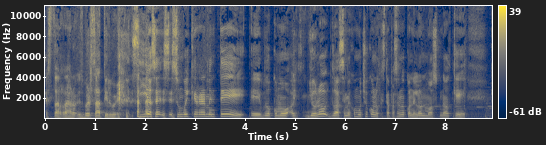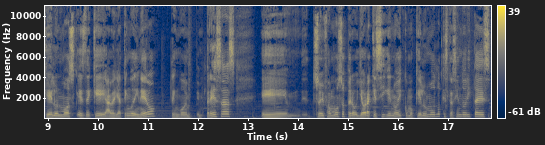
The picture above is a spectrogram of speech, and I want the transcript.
Está, raro, es versátil, güey. Sí, o sea, es, es un güey que realmente, eh, lo- como yo lo, lo asemejo mucho con lo que está pasando con Elon Musk, ¿no? Que, que Elon Musk es de que, a ver, ya tengo dinero, tengo em- empresas, eh, soy famoso, pero ¿y ahora qué sigue, no? Y como que Elon Musk lo que está haciendo ahorita es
